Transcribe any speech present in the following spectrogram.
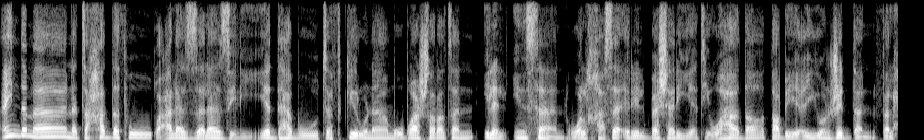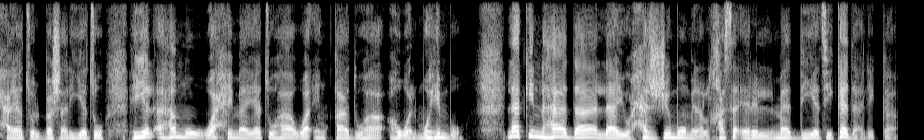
عندما نتحدث على الزلازل يذهب تفكيرنا مباشرة إلى الإنسان والخسائر البشرية وهذا طبيعي جدا فالحياة البشرية هي الأهم وحمايتها وإنقاذها هو المهم. لكن هذا لا يحجم من الخسائر المادية كذلك.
